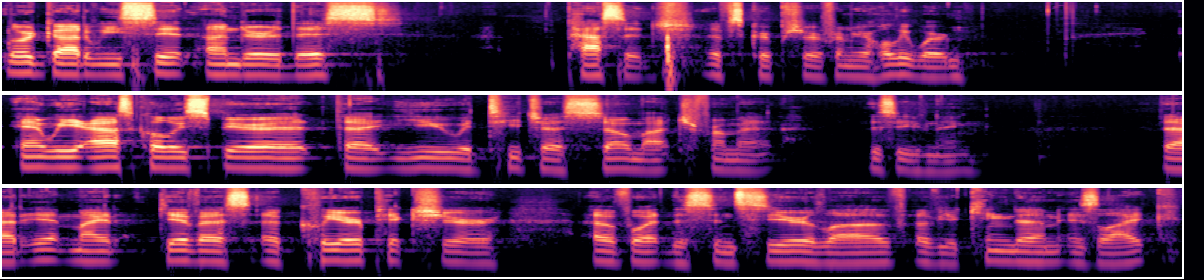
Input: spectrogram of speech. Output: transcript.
Lord God, we sit under this passage of Scripture from your holy word. And we ask, Holy Spirit, that you would teach us so much from it this evening, that it might give us a clear picture of what the sincere love of your kingdom is like,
